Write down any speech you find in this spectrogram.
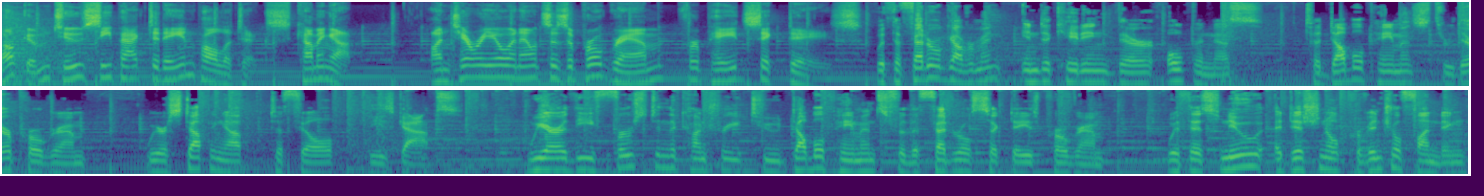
Welcome to CPAC Today in Politics. Coming up, Ontario announces a program for paid sick days. With the federal government indicating their openness to double payments through their program, we are stepping up to fill these gaps. We are the first in the country to double payments for the federal sick days program. With this new additional provincial funding,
